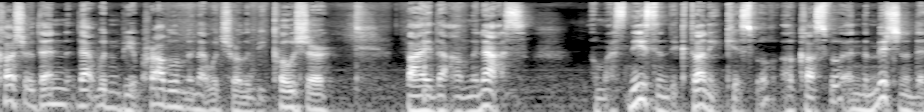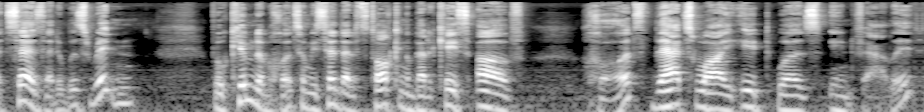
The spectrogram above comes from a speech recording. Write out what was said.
kosher, then that wouldn't be a problem, and that would surely be kosher by the almanas. Umas nisan diktani kisvu al and the Mishnah that says that it was written and we said that it's talking about a case of chutz. That's why it was invalid.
